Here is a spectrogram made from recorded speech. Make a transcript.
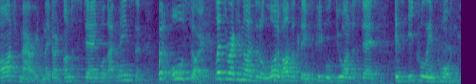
aren't married and they don't understand what that means to them. But also, let's recognise that a lot of other things people do understand is equally important.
